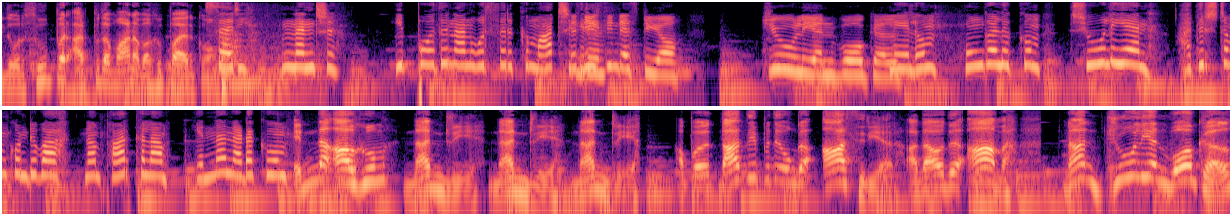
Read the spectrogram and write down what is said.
இது ஒரு சூப்பர் அற்புதமான வகுப்பா இருக்கும். சரி நன்று. இப்போது நான் ஒருத்தருக்கு மாற்றுகிறேன். es dir, Julian Vogel. மேலும் உங்களுக்கும் ஜூலியன் அதிர்ஷ்டம் கொண்டு வா நாம் பார்க்கலாம் என்ன நடக்கும். என்ன ஆகும்? நன்றி நன்றி நன்றி. அப்ப தாந்திப்பது உங்க ஆசிரியர். அதாவது ஆம் நான் ஜூலியன் வோகல்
